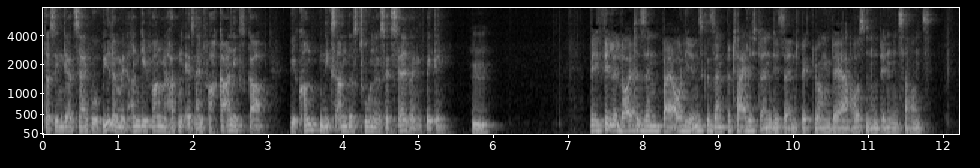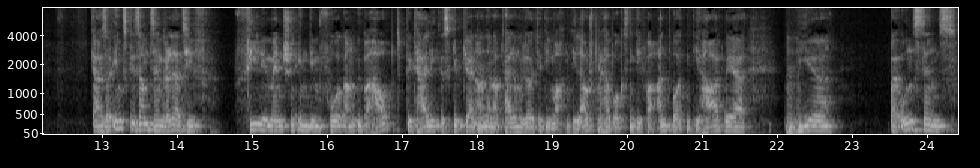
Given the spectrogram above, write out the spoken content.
dass in der Zeit, wo wir damit angefangen hatten, es einfach gar nichts gab. Wir konnten nichts anderes tun, als es selber entwickeln. Hm. Wie viele Leute sind bei Audi insgesamt beteiligt an dieser Entwicklung der Außen- und Innensounds? Also insgesamt sind relativ viele Menschen in dem Vorgang überhaupt beteiligt. Es gibt ja in anderen Abteilungen Leute, die machen die Lautsprecherboxen, die verantworten die Hardware. Mhm. Wir, bei uns sind es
